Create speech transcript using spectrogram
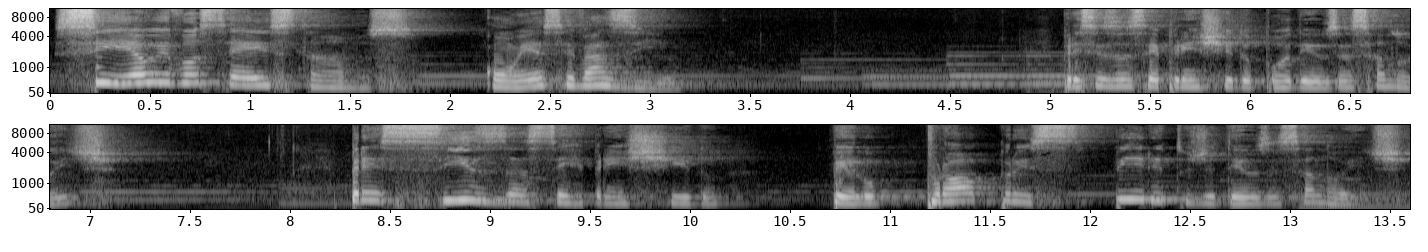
Se eu e você estamos com esse vazio, precisa ser preenchido por Deus essa noite. Precisa ser preenchido pelo próprio Espírito de Deus essa noite.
